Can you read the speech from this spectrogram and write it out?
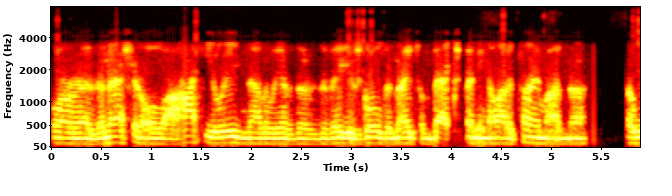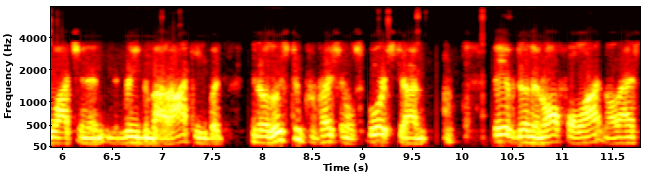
or uh, the National uh, Hockey League. Now that we have the the Vegas Golden Knights, I'm back spending a lot of time on uh, watching and reading about hockey. But you know, those two professional sports, John, they have done an awful lot in the last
